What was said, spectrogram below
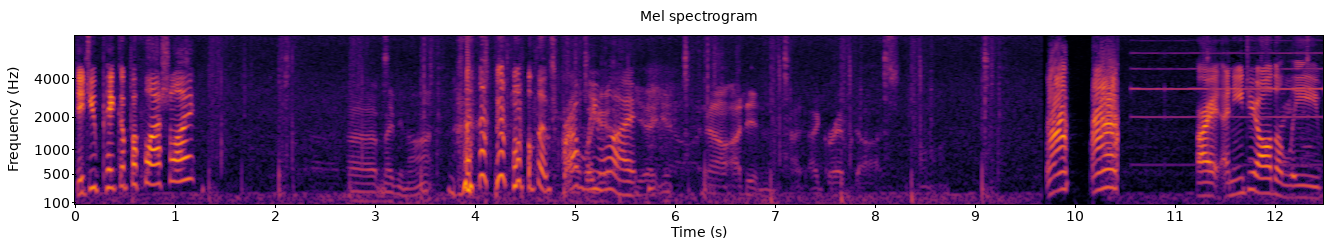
Did you pick up a flashlight? Uh, maybe not. well, that's probably don't why. I- yeah, yeah. No, I didn't. I, I grabbed Dots. Hold on. All right, I need you all to leave.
